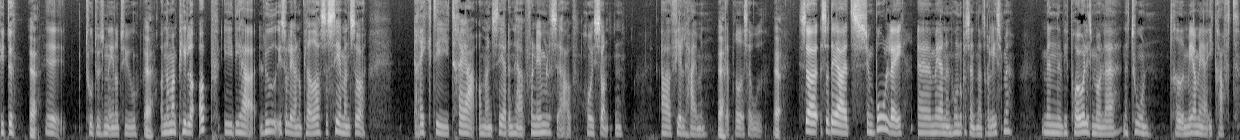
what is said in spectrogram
hytte. Ja. Øh, 2021. Ja. Og når man piller op i de her lydisolerende plader, så ser man så rigtige træer, og man ser den her fornemmelse af horisonten af fjeldheimen, Ja. der breder sig ud. Ja. Så, så det er et symbollag uh, mere end en 100% naturalisme, men øh, vi prøver ligesom at lade naturen træde mere og mere i kraft.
